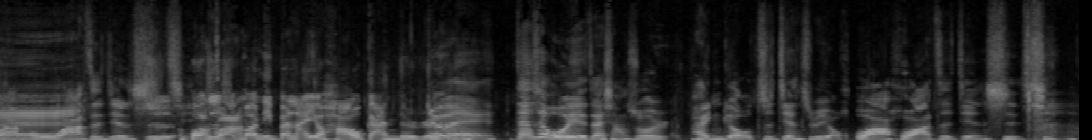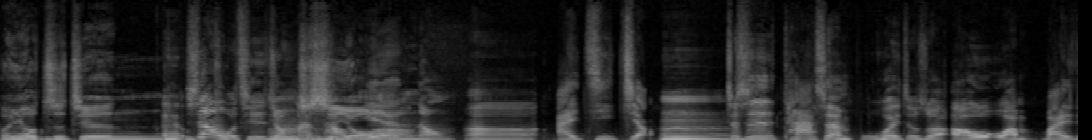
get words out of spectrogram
挖不挖这件事情，或是什么你本来有好感的人。对，但是我也在想说，朋友之间是不是有挖话这件事情？朋友之间，哎，像我其实就蛮讨厌那种呃爱计较，嗯，就是他虽然不会，就说哦，我买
